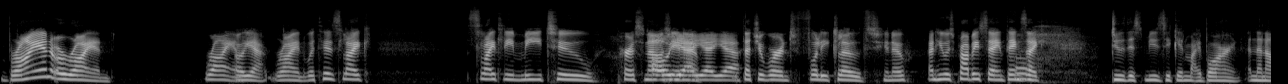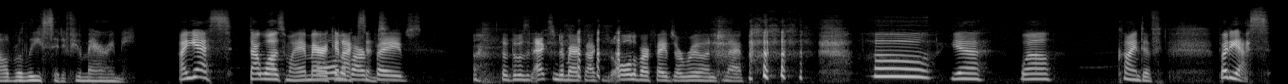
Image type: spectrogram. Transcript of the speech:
Brian or Ryan? Ryan. Oh yeah, Ryan with his like slightly me too personality. Oh, yeah, now, yeah, yeah. That you weren't fully clothed, you know? And he was probably saying things like, oh. Do this music in my barn and then I'll release it if you marry me. And yes, that was my American all of accent. our faves. There was an excellent American accent, but all of our faves are ruined now. Oh, yeah. Well, kind of. But yes.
